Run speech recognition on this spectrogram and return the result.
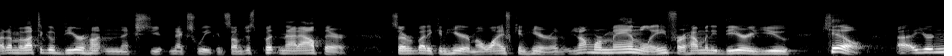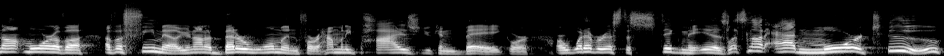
Right? I'm about to go deer hunting next year, next week, and so I'm just putting that out there so everybody can hear. My wife can hear. You're not more manly for how many deer you kill. Uh, you're not more of a, of a female. You're not a better woman for how many pies you can bake or, or whatever else the stigma is. Let's not add more to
